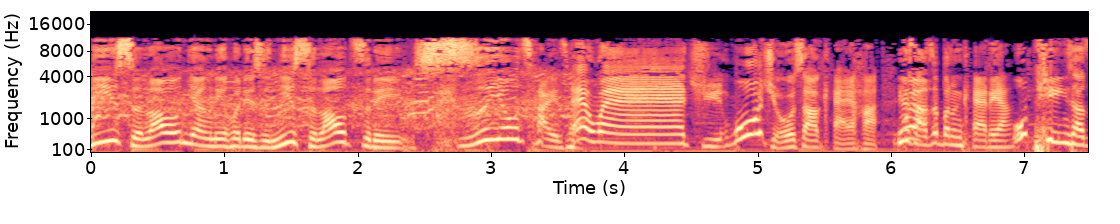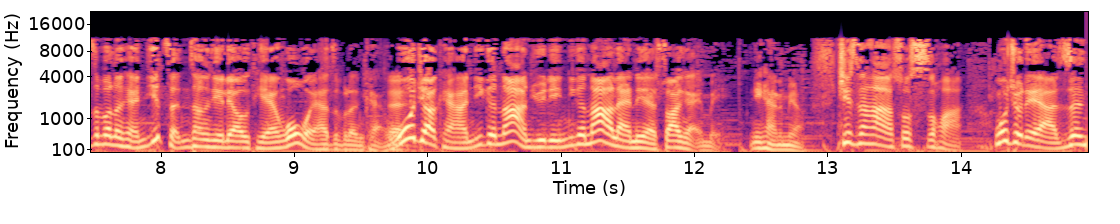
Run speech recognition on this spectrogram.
你是老娘的，或者是你是老子的私有财产。哎，玩具我就是要看一下，有啥子不能看的呀？我凭啥子不能看？你正常去聊天，我为啥子不能看？我就要看下你跟哪个女的，你跟哪个男的在耍暧昧。你看到没有？其实哈，说实话，我觉得啊，人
